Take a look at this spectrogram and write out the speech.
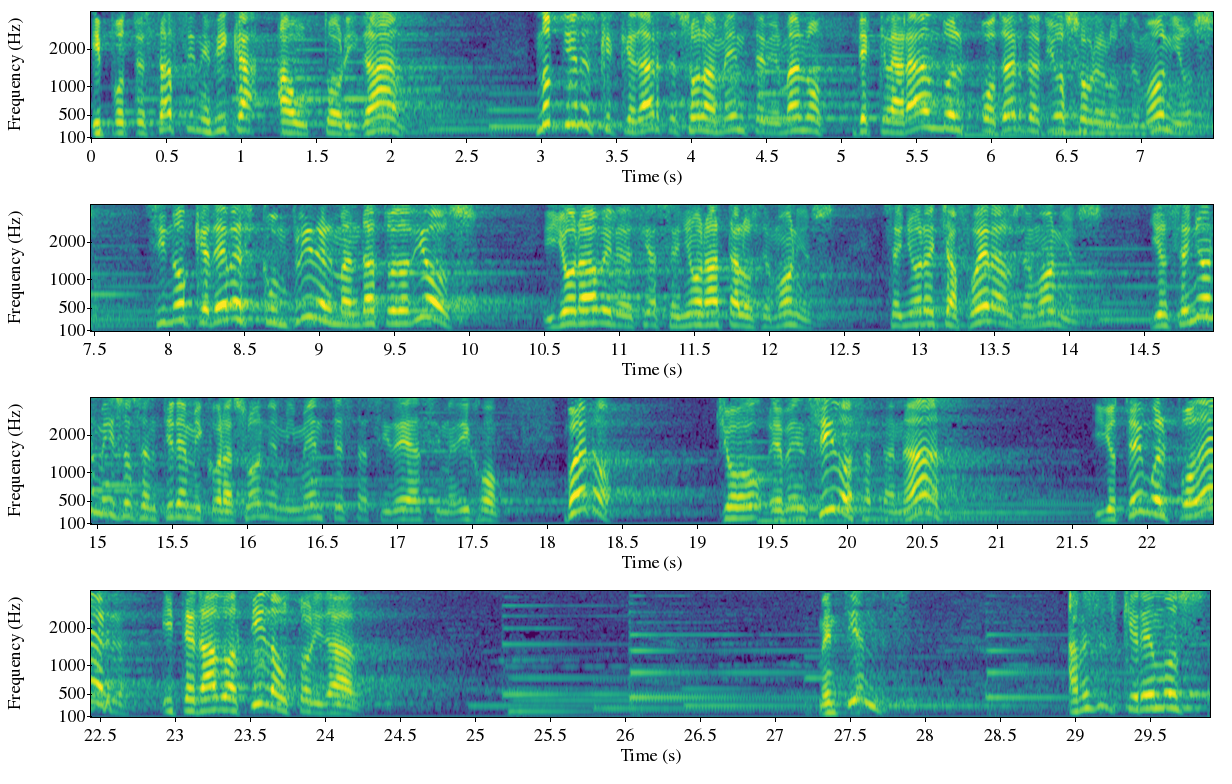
Y potestad significa autoridad. No tienes que quedarte solamente, mi hermano, declarando el poder de Dios sobre los demonios, sino que debes cumplir el mandato de Dios. Y yo oraba y le decía, Señor, ata a los demonios. Señor, echa fuera a los demonios. Y el Señor me hizo sentir en mi corazón y en mi mente estas ideas y me dijo, bueno, yo he vencido a Satanás y yo tengo el poder y te he dado a ti la autoridad. ¿Me entiendes? A veces queremos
